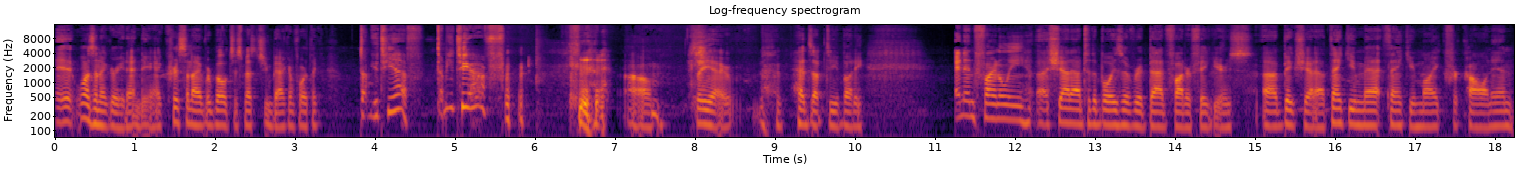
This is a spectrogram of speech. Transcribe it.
it wasn't a great ending. Like, Chris and I were both just messaging back and forth, like, WTF, WTF. um, so yeah, heads up to you, buddy. And then finally, a shout out to the boys over at Bad Fodder Figures. Uh, big shout out. Thank you, Matt. Thank you, Mike, for calling in.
